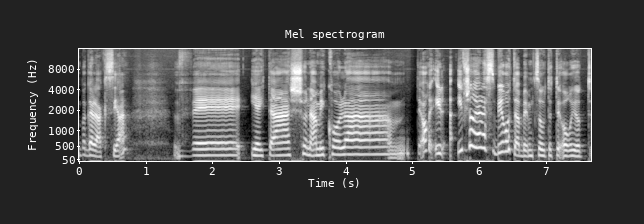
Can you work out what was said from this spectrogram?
בגלקסיה, והיא הייתה שונה מכל התיאוריה, אי אפשר היה להסביר אותה באמצעות התיאוריות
